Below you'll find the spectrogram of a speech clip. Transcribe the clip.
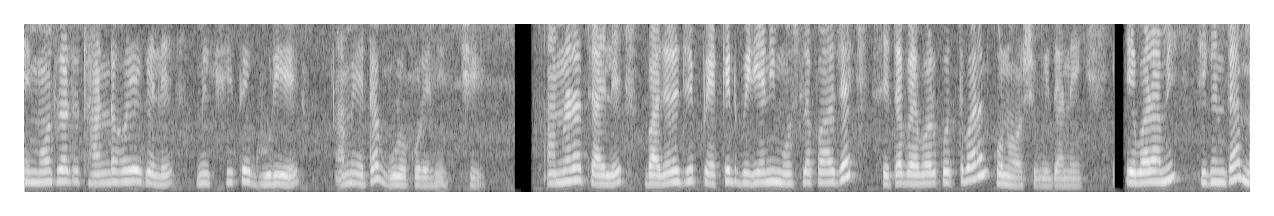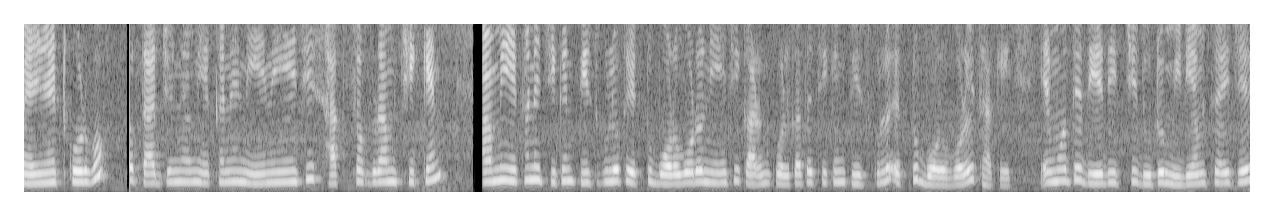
এই মশলাটা ঠান্ডা হয়ে গেলে মিক্সিতে ঘুরিয়ে আমি এটা গুঁড়ো করে নিচ্ছি। আপনারা চাইলে বাজারে যে প্যাকেট বিরিয়ানি মশলা পাওয়া যায়, সেটা ব্যবহার করতে পারেন, কোনো অসুবিধা নেই। এবার আমি চিকেনটা ম্যারিনেট করব। তার জন্য আমি এখানে নিয়ে নিয়েছি সাতশো গ্রাম চিকেন। আমি এখানে চিকেন পিসগুলোকে একটু বড় বড় নিয়েছি, কারণ কলকাতা চিকেন পিসগুলো একটু বড় বড়ই থাকে। এর মধ্যে দিয়ে দিচ্ছি দুটো মিডিয়াম সাইজের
